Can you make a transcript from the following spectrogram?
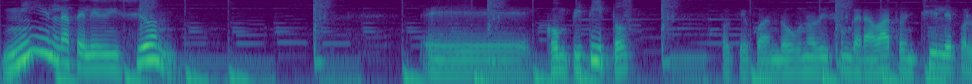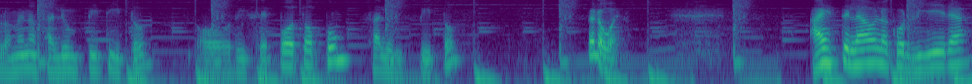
ni en la televisión eh, con pititos, porque cuando uno dice un garabato en Chile por lo menos sale un pitito, o dice poto, pum, sale un pito. Pero bueno, a este lado de la cordillera,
